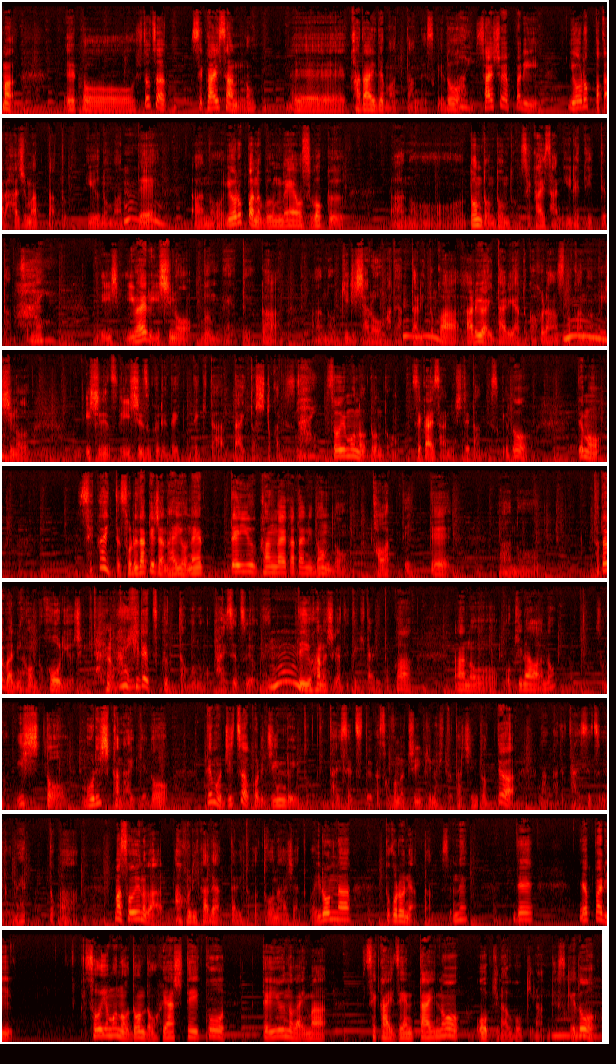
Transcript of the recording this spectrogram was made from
まあえっ、と一つは世界遺産の、えー課題でもあったんですけど、はい最初やっぱりヨーロッパから始まったというのもあって、うんうんあのヨーロッパの文明をすごくあのどんどんどんどん世界遺産に入れていってたんですよね。いいわゆる石の文明というかあのギリシャローマであったりとか、あるいはイタリアとかフランスとかの石の、石で石造りでできた大都市とかですね、はい。そういうものをどんどん世界遺産にしてたんですけどでも世界ってそれだけじゃないよねっていう考え方にどんどん変わっていってあの例えば日本の法隆寺みたいなのも、はい。木で作ったものも大切よねうんっていう話が出てきたりとか、あの沖縄のその石と森しかないけどでも実はこれ人類にとって大切というかそこの地域の人たちにとってはなんかで大切よねとか、まあ、そういうのがアフリカであったりとか東南アジアとかいろんなところにあったんですよね。でやっぱりそういうものをどんどん増やしていこうっていうのが今世界全体の大きな動きなんですけど、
